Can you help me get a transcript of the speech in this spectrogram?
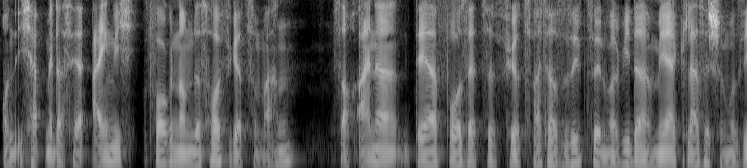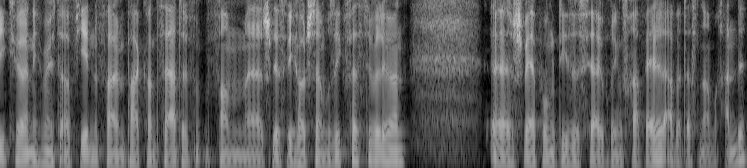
Und ich habe mir das ja eigentlich vorgenommen, das häufiger zu machen. Ist auch einer der Vorsätze für 2017 mal wieder mehr klassische Musik hören. Ich möchte auf jeden Fall ein paar Konzerte vom äh, Schleswig-Holstein Musikfestival hören. Äh, Schwerpunkt dieses Jahr übrigens Ravel, aber das nur am Rande.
